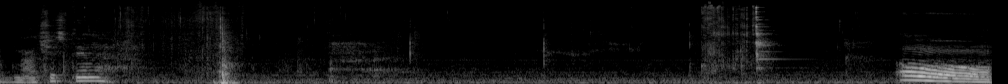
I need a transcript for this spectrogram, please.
Одна частина. О,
